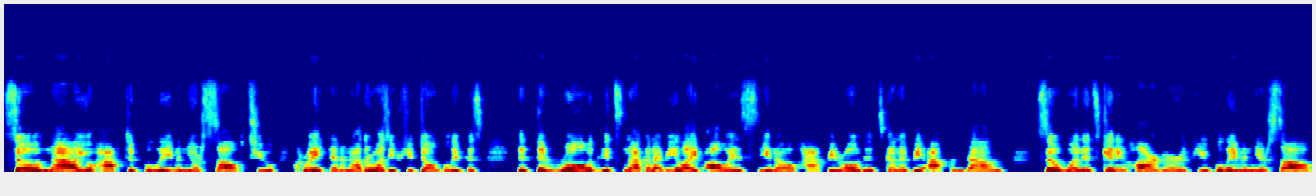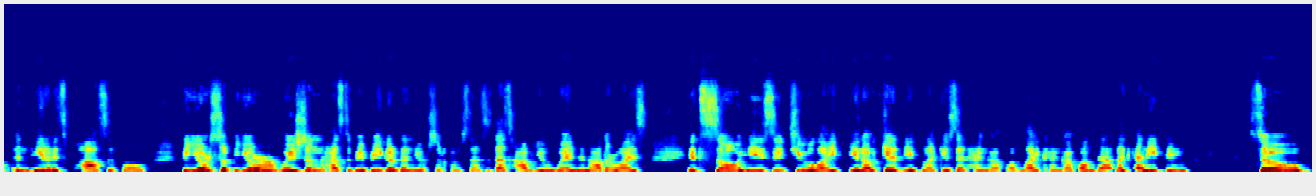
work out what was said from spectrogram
So now you have to believe in yourself to create that. And otherwise, if you don't believe, because the, the road, it's not gonna be like always, you know, happy road. It's gonna be up and down so when it's getting harder if you believe in yourself and you know it's possible. But your your vision has to be bigger than your circumstances. That's how you win. And otherwise it's so easy to like you know get like you said hang up on like hang up on that like anything. So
